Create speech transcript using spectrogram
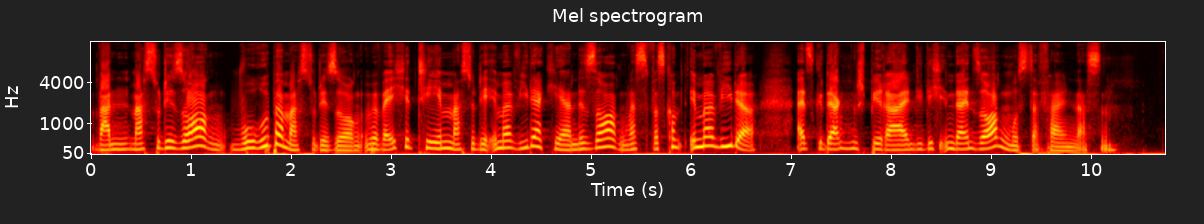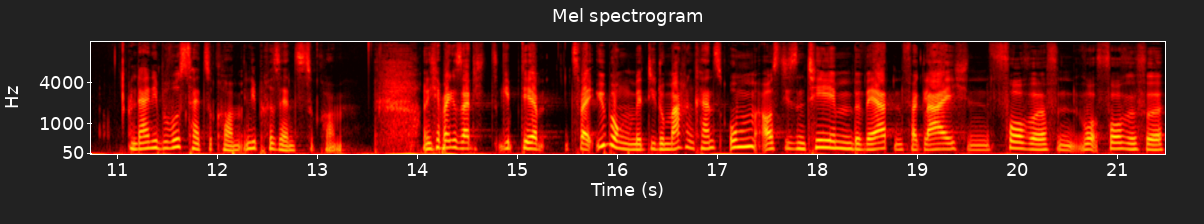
wann machst du dir Sorgen? Worüber machst du dir Sorgen? Über welche Themen machst du dir immer wiederkehrende Sorgen? Was, was kommt immer wieder als Gedankenspiralen, die dich in dein Sorgenmuster fallen lassen? und da in die Bewusstheit zu kommen, in die Präsenz zu kommen. Und ich habe ja gesagt, ich gebe dir zwei Übungen mit, die du machen kannst, um aus diesen Themen bewerten, vergleichen, Vorwürfen, Vorwürfe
